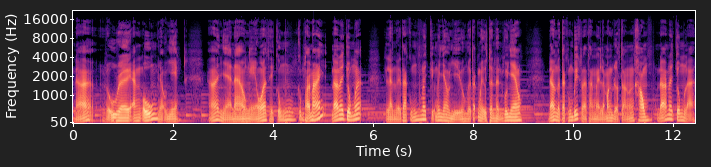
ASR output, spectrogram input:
Đó rủ rê ăn uống nhậu nhẹt. Đó, nhà nào nghèo á thì cũng cũng thoải mái. Đó nói chung á là người ta cũng nói chuyện với nhau nhiều người ta cũng hiểu tình hình của nhau. Đó người ta cũng biết là thằng này làm ăn được thằng ăn không. Đó nói chung là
